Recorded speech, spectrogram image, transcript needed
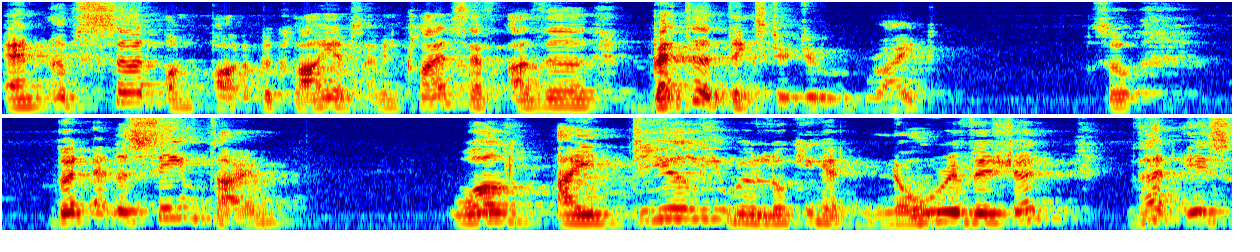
and absurd on part of the clients. I mean, clients have other better things to do, right? So, but at the same time, while ideally we're looking at no revision, that is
